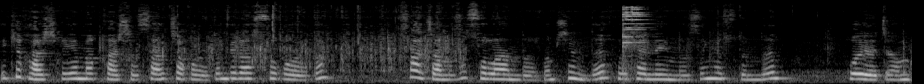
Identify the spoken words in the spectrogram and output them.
2 kaşık yemek kaşığı salça koydum. Biraz su koydum. Salçamızı sulandırdım. Şimdi üfeliğimizin üstünde koyacağım.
